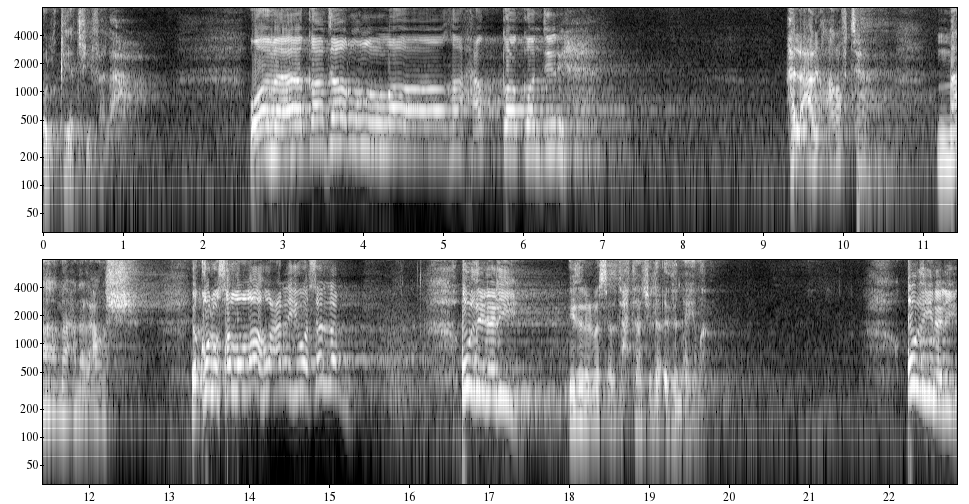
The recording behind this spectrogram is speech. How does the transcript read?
ألقيت في فلاة وما قدر الله حق قدره. هل عرفت ما معنى العرش؟ يقول صلى الله عليه وسلم أذن لي. إذن المسألة تحتاج إلى إذن أيضا. أذن لي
